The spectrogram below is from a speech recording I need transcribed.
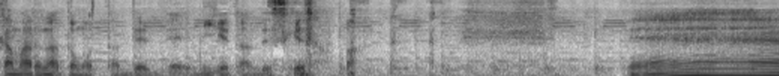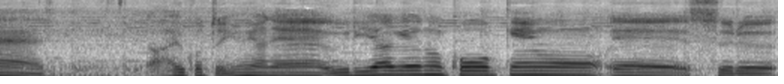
捕まるなと思ったんでで逃げたんですけど。ねえ。ああいうこと言うんやね。売り上げの貢献を、えーする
